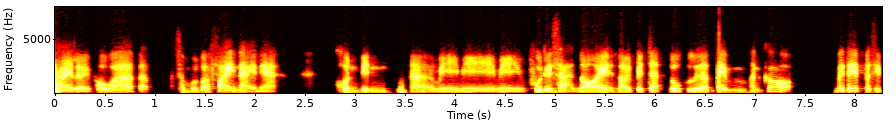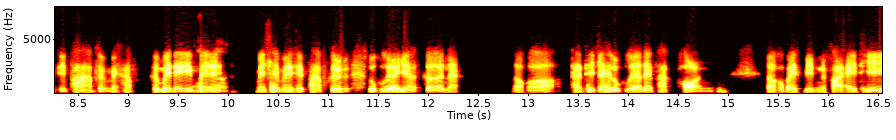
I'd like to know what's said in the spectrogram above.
ใช่เลย เพราะว่าแบบสมมุติว่าไฟล์ไหนเนี่ย คนบินอ่ามีมีมีผู้โดยสารน้อย เราไปจัดลูกเรือเต็มมันก็ไม่ได้ประสิทธิภาพถูกไหมครับ คือไม่ได้ไม่ได้ไม่ใช่ไม่ได้ประสิทธิภาพคือลูกเรือเยอะเกินอะเราก็แทนที่จะให้ลูกเรือได้พักผ่อน เราก็ไปบินไฟล์ที่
